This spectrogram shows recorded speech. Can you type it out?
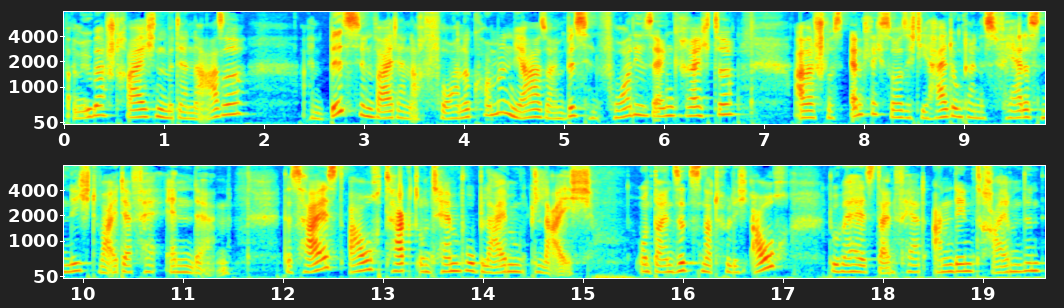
beim Überstreichen mit der Nase ein bisschen weiter nach vorne kommen, ja, also ein bisschen vor die Senkrechte, aber schlussendlich soll sich die Haltung deines Pferdes nicht weiter verändern. Das heißt, auch Takt und Tempo bleiben gleich. Und dein Sitz natürlich auch. Du behältst dein Pferd an den treibenden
